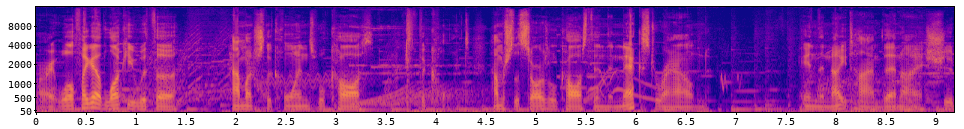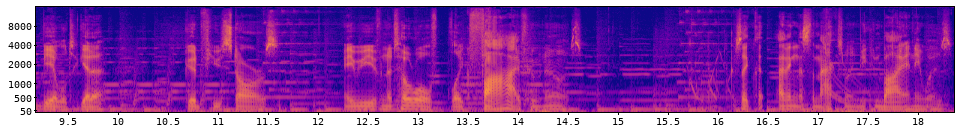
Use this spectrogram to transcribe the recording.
Alright, well if I get lucky with uh, how much the coins will cost, the coins, how much the stars will cost in the next round, in the nighttime, then I should be able to get a good few stars. Maybe even a total of like five, who knows? Cause like I think that's the maximum you can buy anyways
